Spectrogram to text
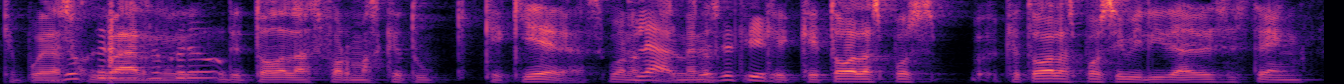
Que puedas jugar de todas las formas que tú que quieras. Bueno, al menos que, que, todas las que todas las posibilidades estén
